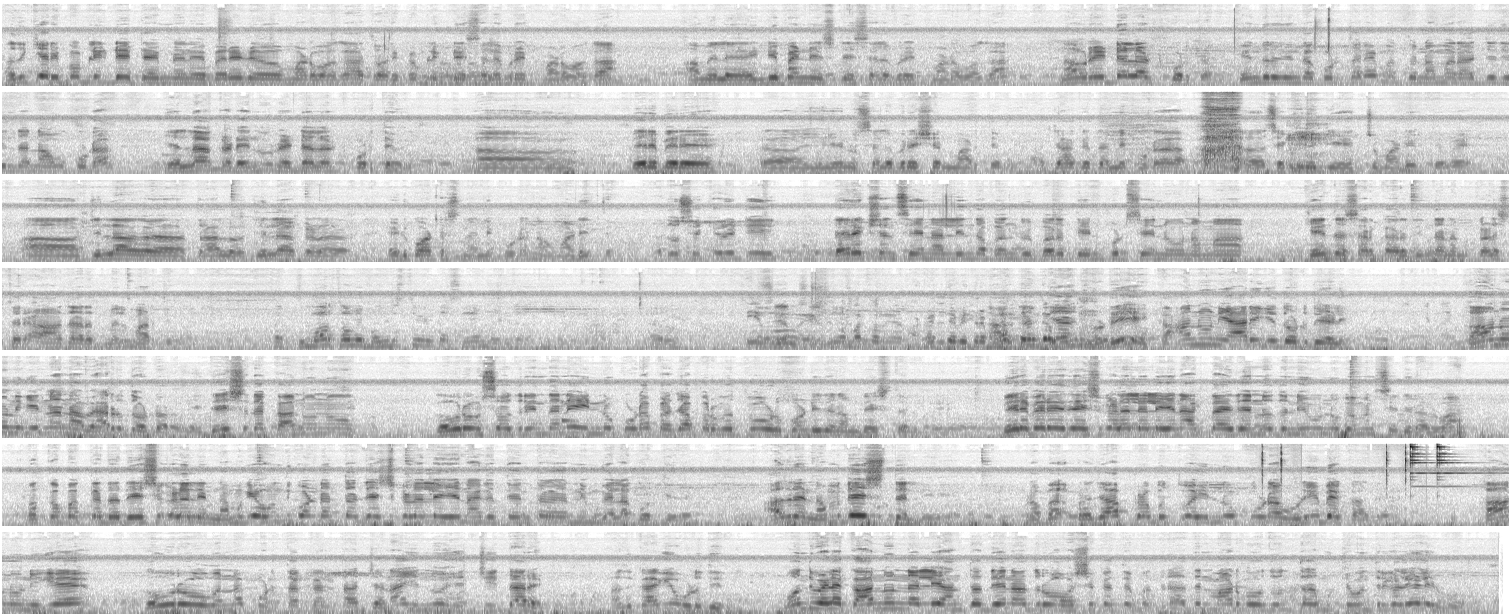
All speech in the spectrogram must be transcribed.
ಅದಕ್ಕೆ ರಿಪಬ್ಲಿಕ್ ಡೇ ಟೈಮ್ನಲ್ಲಿ ಪೆರೇಡ್ ಮಾಡುವಾಗ ಅಥವಾ ರಿಪಬ್ಲಿಕ್ ಡೇ ಸೆಲೆಬ್ರೇಟ್ ಮಾಡುವಾಗ, ಆಮೇಲೆ ಇಂಡಿಪೆಂಡೆನ್ಸ್ ಡೇ ಸೆಲೆಬ್ರೇಟ್ ಮಾಡುವಾಗ ನಾವು ರೆಡ್ ಅಲರ್ಟ್ ಕೊಡ್ತಾರೆ ಕೇಂದ್ರದಿಂದ ಕೊಡ್ತಾರೆ ಮತ್ತು ನಮ್ಮ ರಾಜ್ಯದಿಂದ ನಾವು ಕೂಡ ಎಲ್ಲ ಕಡೆಯೂ ರೆಡ್ ಅಲರ್ಟ್ ಕೊಡ್ತೇವೆ. ಬೇರೆ ಬೇರೆ ಏನು ಸೆಲೆಬ್ರೇಷನ್ ಮಾಡ್ತೇವೆ. ಆ ಜಾಗದಲ್ಲಿ ಕೂಡ ಸೆಕ್ಯೂರಿಟಿ ಹೆಚ್ಚು ಮಾಡಿರ್ತೇವೆ. ಜಿಲ್ಲಾ ತಾಲೂ ಜಿಲ್ಲಾಗಳ ಹೆಡ್ ಕ್ವಾರ್ಟರ್ಸ್ನಲ್ಲಿ ಕೂಡ ನಾವು ಮಾಡಿದ್ದೇವೆ ಅದು ಸೆಕ್ಯೂರಿಟಿ ಡೈರೆಕ್ಷನ್ಸ್ ಏನು ಅಲ್ಲಿಂದ ಬಂದು ಬರುತ್ತೆ ಇನ್ಪುಟ್ಸ್ ಏನು ನಮ್ಮ ಕೇಂದ್ರ ಸರ್ಕಾರದಿಂದ ನಮ್ಗೆ ಕಳಿಸ್ತಾರೆ ಆ ಆಧಾರದ ಮೇಲೆ ಮಾಡ್ತೀವಿ. ಕುಮಾರಸ್ವಾಮಿ ಬಂಧಿಸ್ತೀವಿ ಅಂತ ಸೇಮ್ ಯಾರು? ನೋಡ್ರಿ ಕಾನೂನು ಯಾರಿಗೆ ದೊಡ್ಡದು ಹೇಳಿ? ಕಾನೂನಿಗಿನ್ನ ನಾವು ಯಾರು ದೊಡ್ಡವರಲ್ಲ. ಈ ದೇಶದ ಕಾನೂನು ಗೌರವಿಸೋದ್ರಿಂದನೇ ಇನ್ನೂ ಕೂಡ ಪ್ರಜಾಪ್ರಭುತ್ವ ಉಳ್ಕೊಂಡಿದೆ ನಮ್ಮ ದೇಶದಲ್ಲಿ. ಬೇರೆ ಬೇರೆ ದೇಶಗಳಲ್ಲೆಲ್ಲ ಏನಾಗ್ತಾ ಇದೆ ಅನ್ನೋದು ನೀವು ಗಮನಿಸಿದ್ದೀರಲ್ವಾ? ಪಕ್ಕ ಪಕ್ಕದ ದೇಶಗಳಲ್ಲಿ ನಮಗೆ ಹೊಂದಿಕೊಂಡಂಥ ದೇಶಗಳಲ್ಲೇ ಏನಾಗುತ್ತೆ ಅಂತ ನಿಮಗೆಲ್ಲ ಗೊತ್ತಿದೆ. ಆದರೆ ನಮ್ಮ ದೇಶದಲ್ಲಿ ಪ್ರಭ, ಪ್ರಜಾಪ್ರಭುತ್ವ ಇನ್ನೂ ಕೂಡ ಉಳಿಬೇಕಾದ್ರೆ ಕಾನೂನಿಗೆ ಗೌರವವನ್ನು ಕೊಡ್ತಕ್ಕಂಥ ಜನ ಇನ್ನೂ ಹೆಚ್ಚು ಇದ್ದಾರೆ. ಅದಕ್ಕಾಗಿ ಉಳಿದಿದೆ. ಒಂದು ವೇಳೆ ಕಾನೂನಿನಲ್ಲಿ ಅಂಥದ್ದೇನಾದರೂ ಅವಶ್ಯಕತೆ ಬಂದರೆ ಅದನ್ನು ಮಾಡ್ಬೋದು ಅಂತ ಮುಖ್ಯಮಂತ್ರಿಗಳು ಹೇಳಿರ್ಬೋದು.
